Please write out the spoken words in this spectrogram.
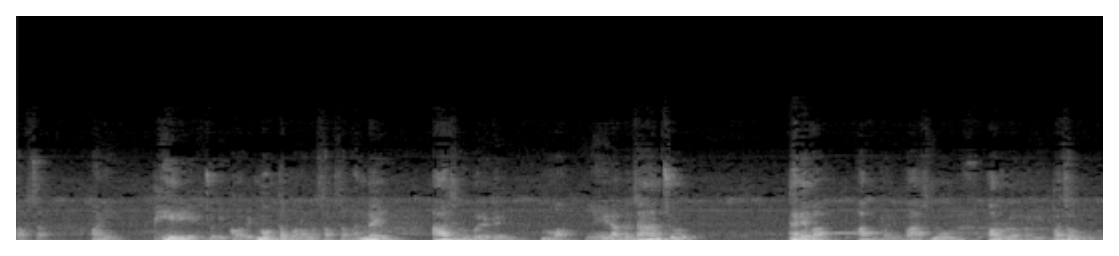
सक्छ। अनि फेरि एकचोटि कोभिड मुक्त बनाउन सक्छ भन्दै आजको बुलेटिन म यहीँ राख्न चाहन्छु। धन्यवाद। आफू पनि बाँच्नु अरूलाई पनि बचाउनु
